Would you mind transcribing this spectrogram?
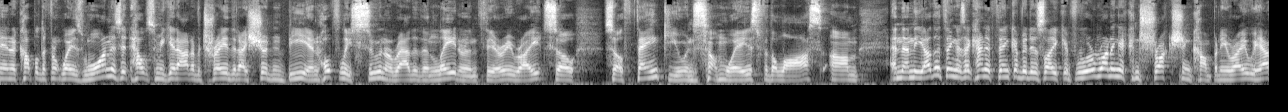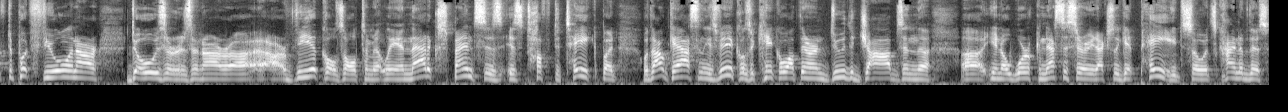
in a couple different ways. One is it helps me get out of a trade that I shouldn't be in, hopefully sooner rather than later, in theory, right? So, so thank you in some ways for the loss. Um, and then the other thing is I kind of think of it as like if we're running a construction company, right? We have to put fuel in our dozers and our uh, our vehicles ultimately, and that expense is is tough to take. But without gas in these vehicles, it can't go out there and do the jobs and the uh, you know work necessary to actually get paid. So it's kind of this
